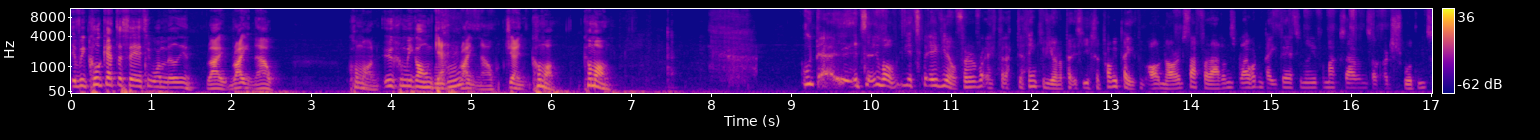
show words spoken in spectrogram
if we could get the 31 million, right, right now, come on, who can we go and get mm-hmm. right now? Jen, come on, come on. Well, uh, It's uh, well, it's if, you know for uh, I think if you want to pay, you could probably pay Norwich that for Aarons, but I wouldn't pay thirty million for Max Aarons. I just wouldn't.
